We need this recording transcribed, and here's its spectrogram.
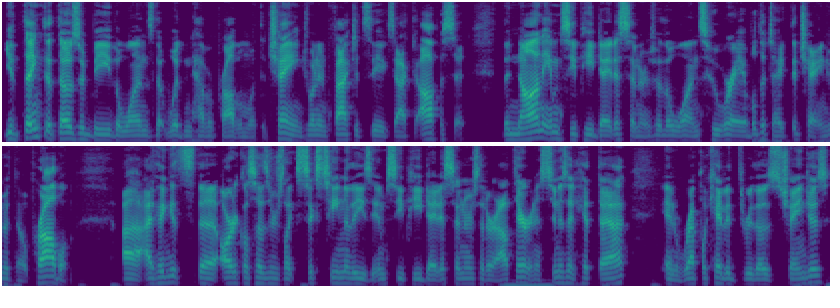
You'd think that those would be the ones that wouldn't have a problem with the change, when in fact it's the exact opposite. The non MCP data centers are the ones who were able to take the change with no problem. Uh, I think it's the article says there's like 16 of these MCP data centers that are out there, and as soon as it hit that and replicated through those changes,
